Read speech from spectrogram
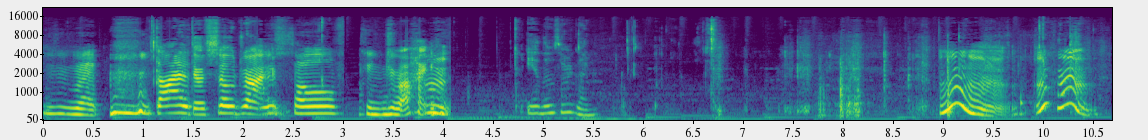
Right. God, they're so dry. they're so fucking dry. Yeah, those are good. Mmm. Mm-hmm.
